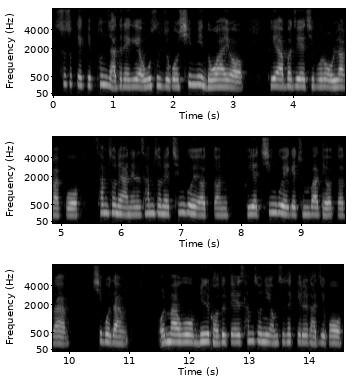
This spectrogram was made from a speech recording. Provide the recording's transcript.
수수께끼 푼 자들에게 옷을 주고 심히 노하여 그의 아버지의 집으로 올라갔고 삼손의 아내는 삼손의 친구였던 그의 친구에게 준바되었더라. 15장 얼마 후 밀 거둘 때 삼손이 염소 새끼를 가지고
